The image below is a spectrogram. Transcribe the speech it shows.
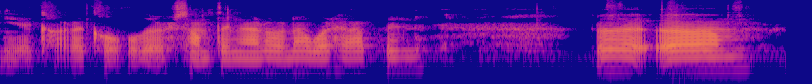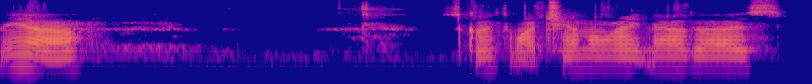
yeah, caught a cold or something. I don't know what happened. But, um, yeah. Just going through my channel right now, guys.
